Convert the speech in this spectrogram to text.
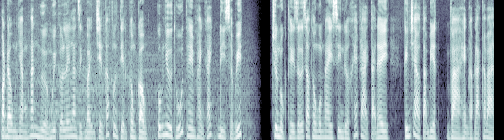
Hoạt động nhằm ngăn ngừa nguy cơ lây lan dịch bệnh trên các phương tiện công cộng cũng như thu hút thêm hành khách đi xe buýt. Chuyên mục Thế giới Giao thông hôm nay xin được khép lại tại đây. Kính chào tạm biệt và hẹn gặp lại các bạn.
